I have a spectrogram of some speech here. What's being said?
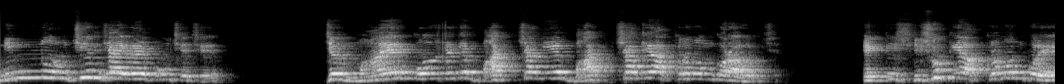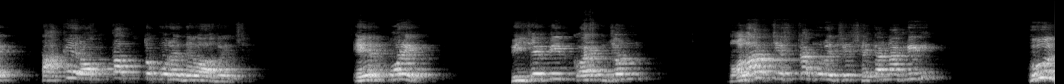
নিম্ন রুচির জায়গায় পৌঁছেছে যে মায়ের কোল থেকে বাচ্চা নিয়ে বাচ্চাকে আক্রমণ করা হচ্ছে। একটি শিশুকে আক্রমণ করে তাকে রক্তাক্ত করে দেওয়া হয়েছে। এরপরে বিজেপির কয়েকজন বলার চেষ্টা করেছে, সেটা নাকি ভুল?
